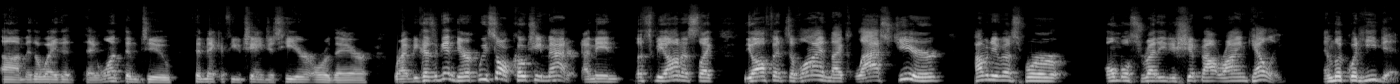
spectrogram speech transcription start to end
um, in the way that they want them to to make a few changes here or there, right? Because again, Derek, we saw coaching mattered. I mean, let's be honest, like the offensive line, like last year, how many of us were almost ready to ship out Ryan Kelly? And look what he did.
